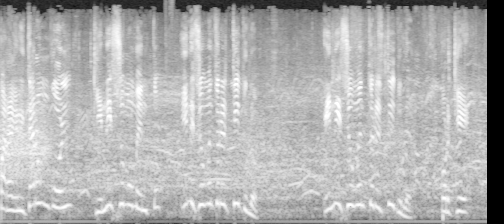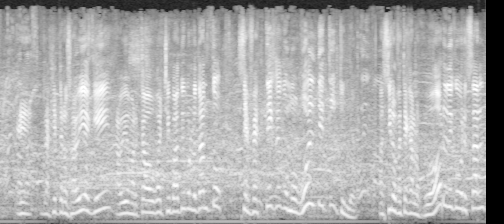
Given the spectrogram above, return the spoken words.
para gritar un gol que en ese momento, en ese momento era el título. En ese momento era el título. Porque eh, la gente no sabía que había marcado Guachipato y por lo tanto se festeja como gol de título. Así lo festejan los jugadores de Cobresal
